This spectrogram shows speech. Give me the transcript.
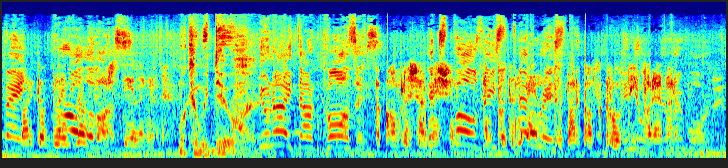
pain Barkov for all of us. stealing it. What can we do? Unite our causes. Accomplish our mission Expose and put an end to Barkov's cruelty you will be forever. rewarded.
